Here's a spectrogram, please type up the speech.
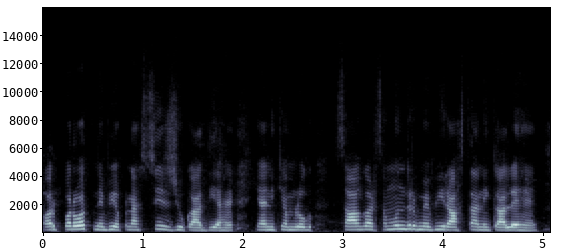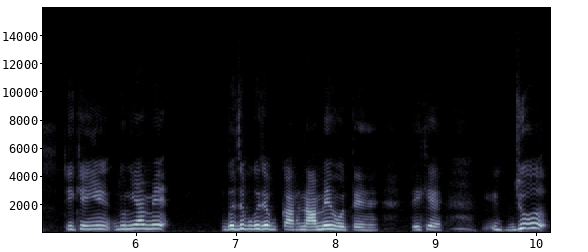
और पर्वत ने भी अपना शीश झुका दिया है यानी कि हम लोग सागर समुद्र में भी रास्ता निकाले हैं ठीक है? ये दुनिया में गजब गजब कारनामे होते हैं, ठीक है? जो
